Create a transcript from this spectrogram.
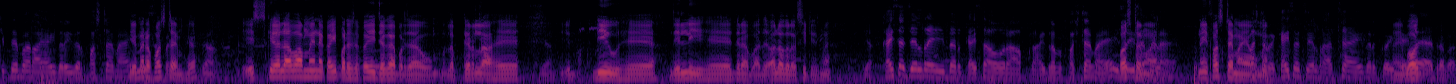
कितने बार आया इधर इधर फर्स्ट टाइम आया ये मेरा इससे फर्स्ट टाइम पहले? है Yeah. इसके अलावा मैंने कई पर कई जगह पर जाया हूँ मतलब केरला है Yeah. ये दीव है दिल्ली है हैदराबाद अलग अलग सिटीज़ में कैसा चल रहा है इधर कैसा हो रहा है आपका हैदराबाद फ़र्स्ट टाइम आया है? फ़र्स्ट टाइम आया नहीं फ़र्स्ट टाइम आया हूँ मैं कैसा चल रहा है अच्छा है इधर कोई कैसा बहुत- है हैदराबाद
